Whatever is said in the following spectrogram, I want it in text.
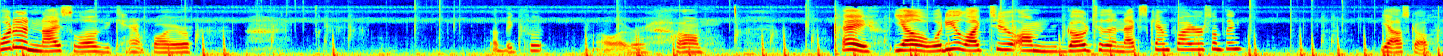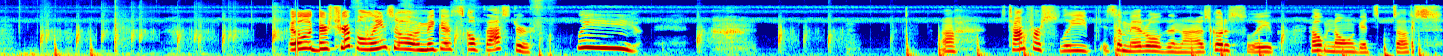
What a nice, lovely campfire. A Bigfoot? Whatever. Um. Hey, Yellow, would you like to um go to the next campfire or something? Yeah, let's go. Look, there's trampoline, so it'll make us go faster. Whee! Uh, it's time for sleep. It's the middle of the night. Let's go to sleep. I hope no one gets us.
